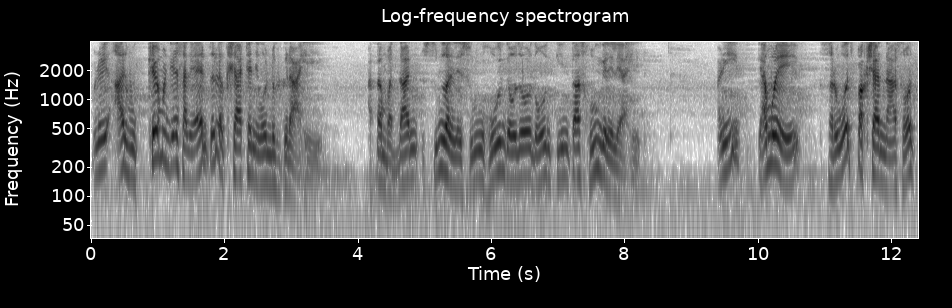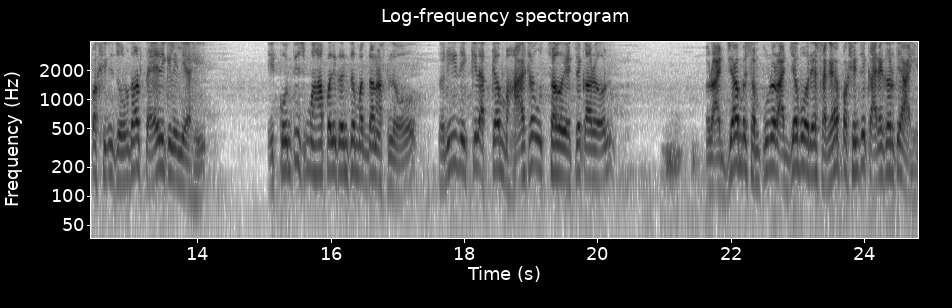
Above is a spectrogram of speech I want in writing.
म्हणजे आज मुख्य म्हणजे सगळ्यांचं लक्ष आजच्या निवडणुकीकडे आहे. आता मतदान सुरू झालेले सुरू होऊन जवळजवळ दोन तीन तास होऊन गेलेले आहेत. आणि त्यामुळे सर्वच पक्षांना सर्वच पक्षांनी जोरदार तयारी केलेली आहे. एकोणतीस महापालिकांचं मतदान असलं तरी देखील अख्ख्या महाराष्ट्र उत्साह याचे कारण राज्यामध्ये संपूर्ण राज्यभर या सगळ्या पक्षांचे कार्यकर्ते आहेत.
